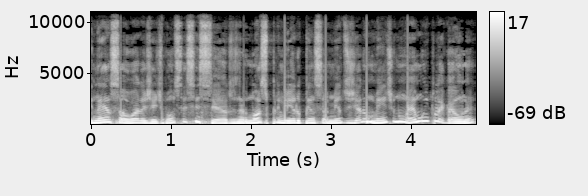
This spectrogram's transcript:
E nessa hora, gente, vamos ser sinceros, né? O nosso primeiro pensamento geralmente não é muito legal, né?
